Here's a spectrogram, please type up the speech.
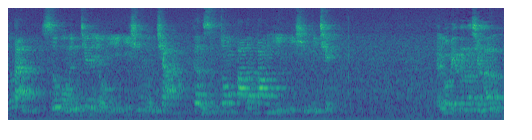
不但使我们间的友谊一行融洽，更使中巴的邦谊一行密切。El gobierno nacional,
